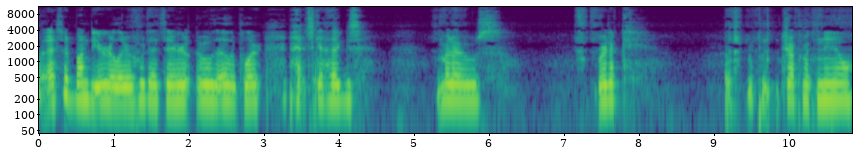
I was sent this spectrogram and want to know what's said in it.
I said Bundy earlier. Who did I say? Was the other player? Skaggs, Meadows, Riddick, Mc, Jeff McNeil.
